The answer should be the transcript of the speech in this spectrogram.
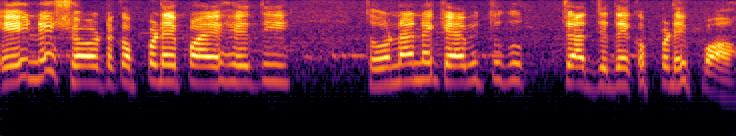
ਇਹਨੇ ਸ਼ਾਰਟ ਕੱਪੜੇ ਪਾਏ ਹੋਏ ਸੀ, ਤਾਂ ਉਹਨਾਂ ਨੇ ਕਿਹਾ ਵੀ ਤੂੰ ਚੱਜ ਦੇ ਕੱਪੜੇ ਪਾ।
